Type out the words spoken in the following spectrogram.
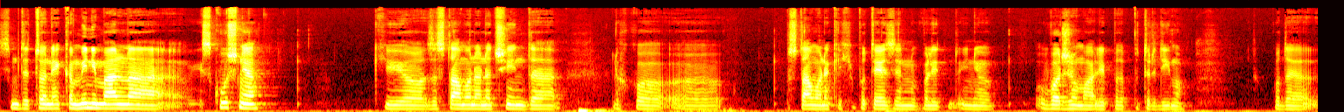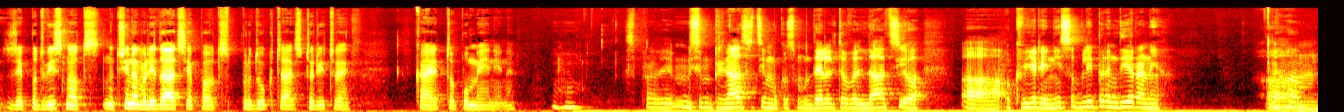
Mislim, da je to neka minimalna izkušnja, ki jo zastavimo na način, da lahko uh, postavimo neke hipoteze in, in jo uvržemo ali pa potrdimo. Da je zdaj odvisno od načina validacije, pa od produkta, storitve, kaj to pomeni. Uh mhm. -huh. Spravi, mislim, pri nas, recimo, ko smo delali to validacijo, uh, okvirji niso bili brendirani, um,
